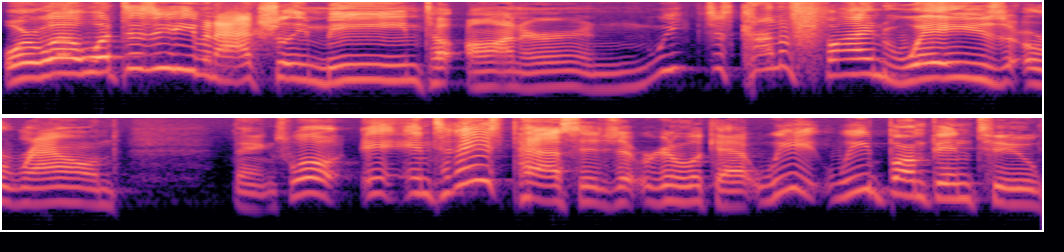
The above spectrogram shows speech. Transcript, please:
Or, well, what does it even actually mean to honor? And we just kind of find ways around things. Well, in today's passage that we're going to look at, we, we bump into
